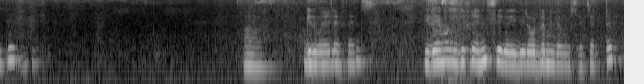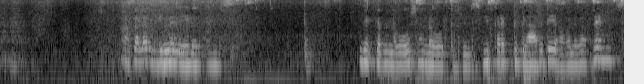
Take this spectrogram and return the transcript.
ఇది. ఇది. పోయలే ఫ్రెండ్స్. ఇదేమో ఇది ఫ్రెండ్స్ ఇక ఇది రోడ్ల మీద పూసే చెట్టు. ఆ కలర్ గిన్నె వేయలేదు ఫ్రెండ్స్. ఇది ఎక్కడన్నా ఓషన్లో పోతుంది ఫ్రెండ్స్. మీకు కరెక్ట్ క్లారిటీ కావాలిగా ఫ్రెండ్స్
